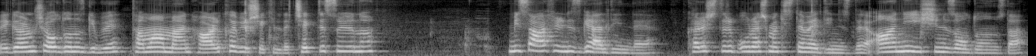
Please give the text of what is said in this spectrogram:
Ve görmüş olduğunuz gibi tamamen harika bir şekilde çekti suyunu. Misafiriniz geldiğinde, karıştırıp uğraşmak istemediğinizde, ani işiniz olduğunuzda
